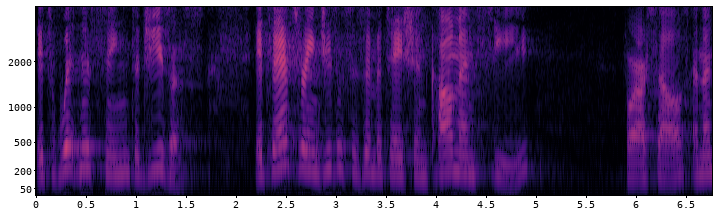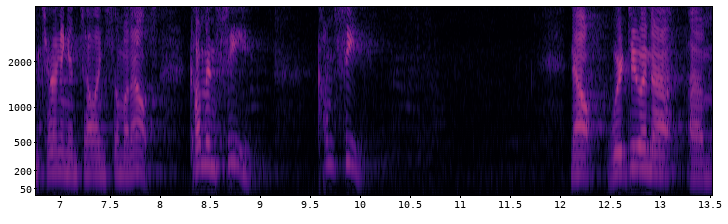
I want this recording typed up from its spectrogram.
It's witnessing to Jesus. It's answering Jesus' invitation, come and see for ourselves, and then turning and telling someone else, come and see. Come see. Now, we're doing a, um,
